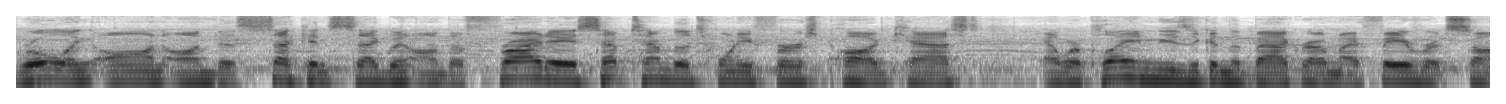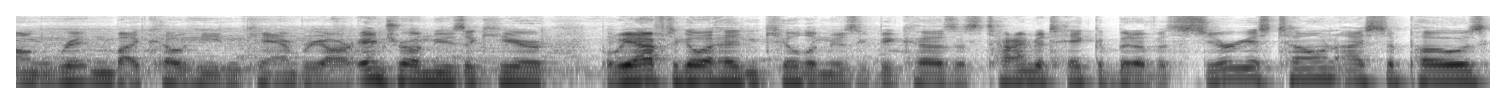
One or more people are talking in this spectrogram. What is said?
Rolling on on the second segment on the Friday, September the 21st podcast and we're playing music in the background, my favorite song written by Coheed and Cambria, our intro music here. But we have to go ahead and kill the music because it's time to take a bit of a serious tone, I suppose,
